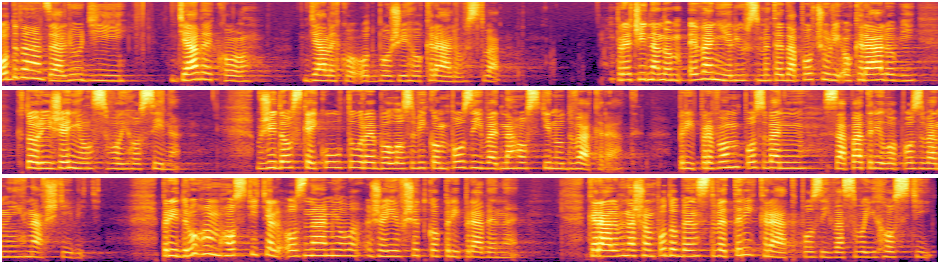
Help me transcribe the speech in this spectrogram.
odvádza ľudí ďaleko ďaleko od Božieho kráľovstva. V prečítanom evaníliu sme teda počuli o kráľovi, ktorý ženil svojho syna. V židovskej kultúre bolo zvykom pozývať na hostinu dvakrát. Pri prvom pozvaní sa patrilo pozvaných navštíviť. Pri druhom hostiteľ oznámil, že je všetko pripravené. Kráľ v našom podobenstve trikrát pozýva svojich hostí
